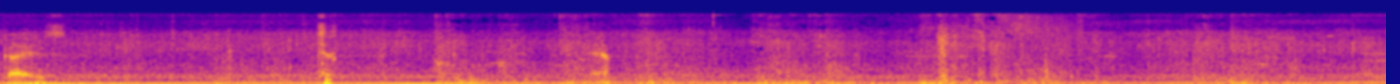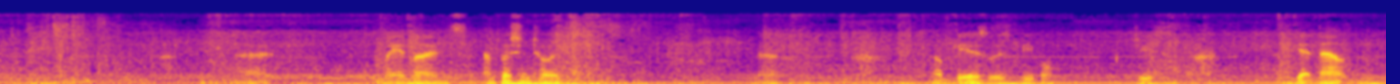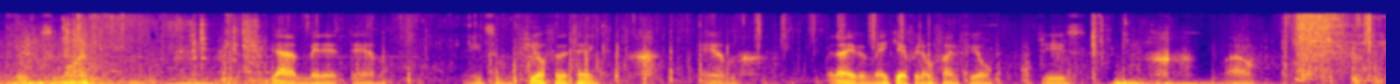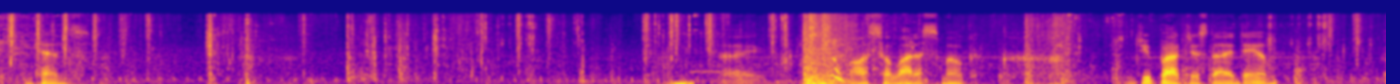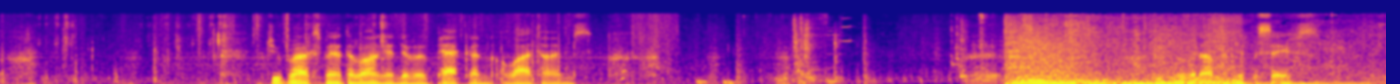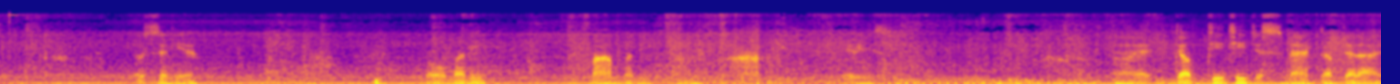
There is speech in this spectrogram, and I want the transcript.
Guys. yeah. Alright. Landmines. Pushing towards. Yeah. Oh, beer's losing people. Jeez. I'm getting out and some more. Got a minute, damn. Need some fuel for the tank. Damn. We Might not even make it if we don't find fuel. Jeez. Wow. Intense. I lost a lot of smoke. Jukebox just died, damn. Jukebox spent the wrong end of a pack gun a lot of times. Moving up to get the safes. What's in here? Old money. Mom money. Babies. Alright, Dope TT just smacked up Jedi.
